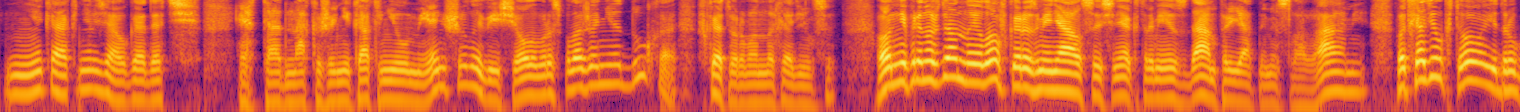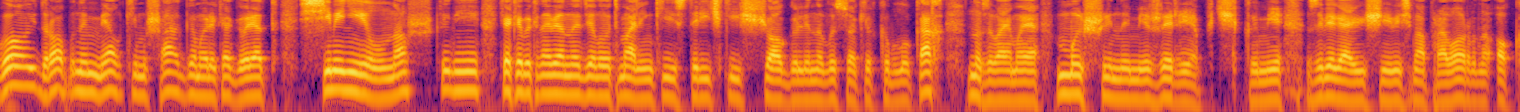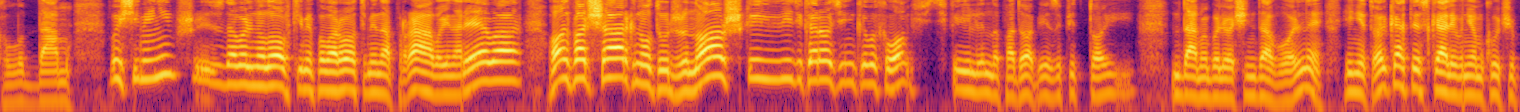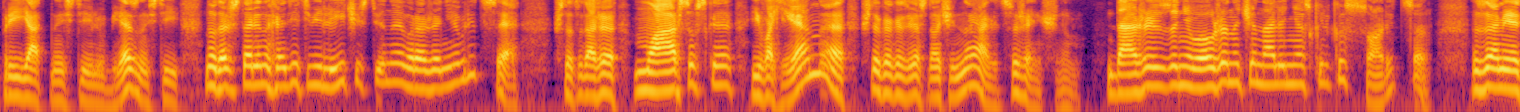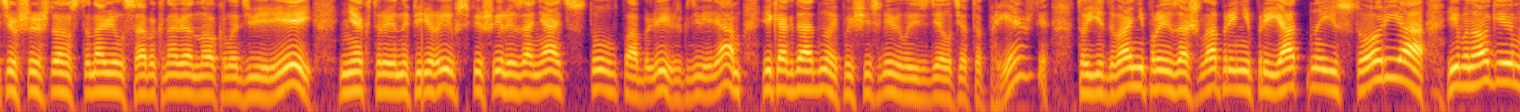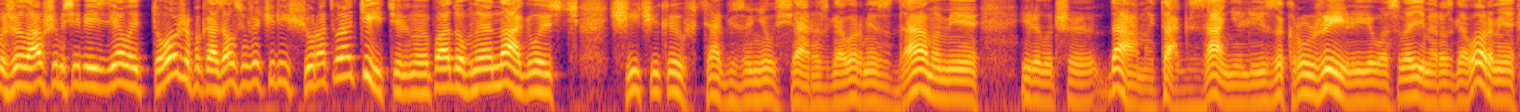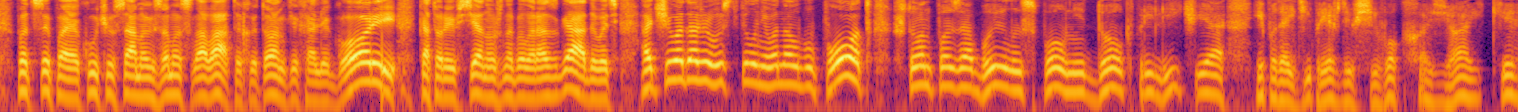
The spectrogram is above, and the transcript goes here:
Никак нельзя угадать. Это, однако же, никак не уменьшило веселого расположения духа, в котором он находился. Он непринужденно и ловко разменялся с некоторыми из дам приятными словами, подходил к той и другой дробным мелким шагом или, как говорят, семенил ножками, как обыкновенно делают маленькие старички-щеголи на высоких каблуках, называемые мышиными жеребчиками, забегающие весьма проворно около дам. Посеменившись, с довольно ловкими поворотами направо и налево, он подшаркнул тут же ножкой в виде коротенького хвостика или наподобие запятой. Дамы были очень довольны и не только отыскали в нем кучу приятностей и любезностей, но даже стали находить величественное выражение в лице, что-то даже марсовское и военное, что, как известно, очень нравится женщинам. Даже из-за него уже начинали несколько ссориться. Заметивши, что он становился обыкновенно около дверей, некоторые на перерыв спешили занять стул поближе к дверям, и когда одной посчастливилось сделать это прежде, то едва не произошла пренеприятная история, и многим, желавшим себе сделать тоже, показалась уже чересчур отвратительную подобная наглость. Чичиков так занялся разговорами с дамами, или лучше дамы, так заняли и закружили его своими разговорами, подсыпая кучу самых замысловатых и тонких аллегорий, которые все нужно было разгадывать, отчего даже выступил у него на лбу пот, что он позабыл исполнить долг приличия и подойти прежде всего к хозяйке.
